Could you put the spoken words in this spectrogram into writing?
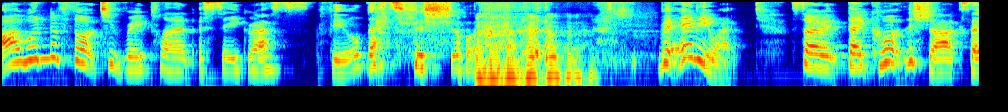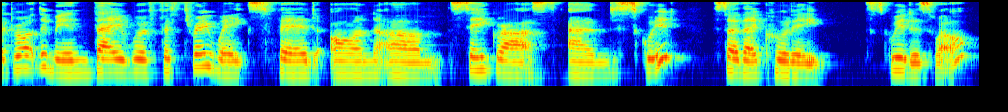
I wouldn't have thought to replant a seagrass field, that's for sure. but anyway, so they caught the sharks, they brought them in, they were for three weeks fed on um, seagrass and squid, so they could eat squid as well.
